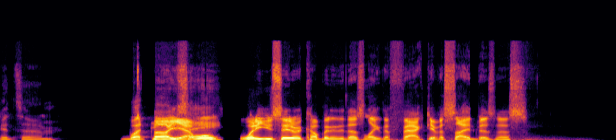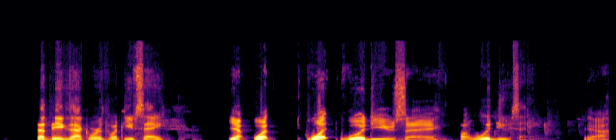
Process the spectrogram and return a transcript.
It's um, what do Uh, you yeah. say? Well, what do you say to a company that doesn't like the fact you have a side business? Is that the exact words? What do you say? Yeah. What What would you say? What would you say? Yeah.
